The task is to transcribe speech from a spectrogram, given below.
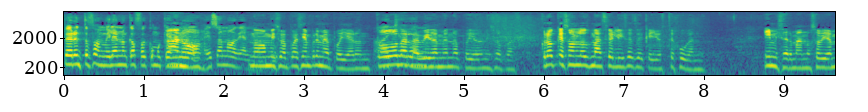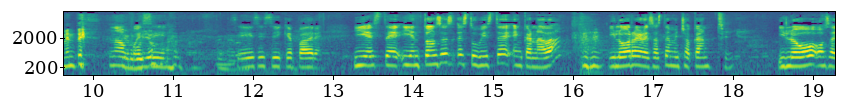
Pero en tu familia nunca fue como que Ah, no, eso no odian. No, mis papás siempre me apoyaron. Toda la bueno. vida me han apoyado mis papás. Creo que son los más felices de que yo esté jugando. Y mis hermanos, obviamente. No, pues sí. orgullo. Sí, sí, sí, qué padre. Y este, y entonces estuviste en Canadá y luego regresaste a Michoacán. Sí. Y luego, o sea,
